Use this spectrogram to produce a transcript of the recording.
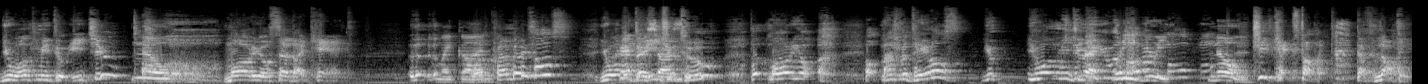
You want me to eat you? No. Mario said I can't. Oh my god. What, cranberry sauce? You want cranberry me to sauce? eat you too? But Mario, uh, mashed potatoes? You you want me to eat you with What are you doing? No. Cheesecake, stop it. That's naughty.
